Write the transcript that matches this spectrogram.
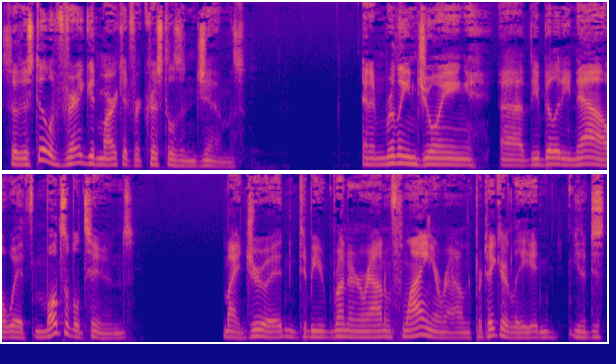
So there's still a very good market for crystals and gems. And I'm really enjoying uh, the ability now with multiple toons, my druid, to be running around and flying around, particularly, and you know, just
